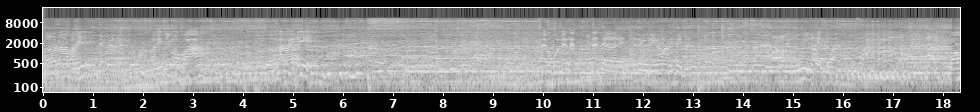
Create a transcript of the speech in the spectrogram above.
เปิดมาคอลิสคอลิสที่มองขวาโดนากาศไว้ที่ใครบางคนแม่งนะนัดเจอเอสวีดีแม่งมาเป็นติบเลยแต่กูมีอยู่เจ็ดตัว บอม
